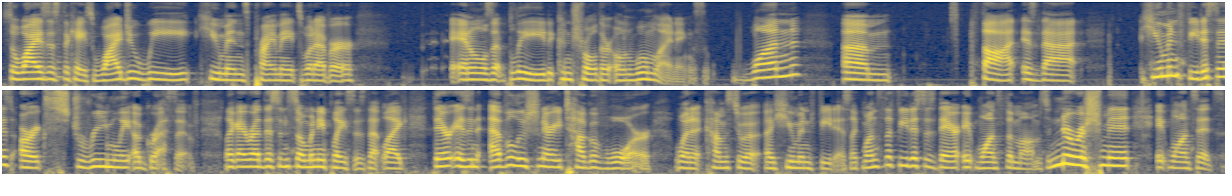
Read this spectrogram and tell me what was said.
So why is this the case? Why do we, humans, primates, whatever, animals that bleed control their own womb linings. One um, thought is that human fetuses are extremely aggressive. Like I read this in so many places that like there is an evolutionary tug of war when it comes to a, a human fetus. Like once the fetus is there, it wants the mom's nourishment, it wants its,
